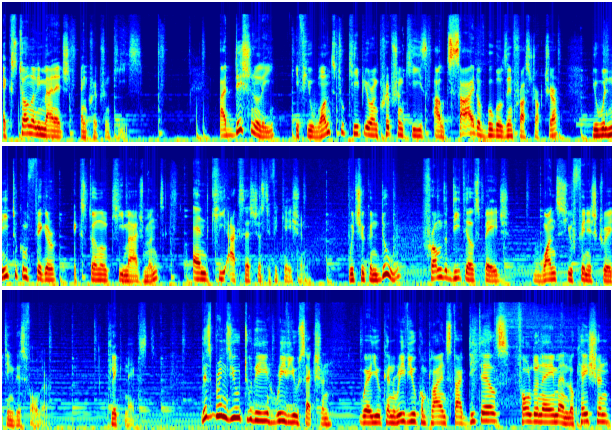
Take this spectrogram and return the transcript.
externally managed encryption keys. Additionally, if you want to keep your encryption keys outside of Google's infrastructure, you will need to configure external key management and key access justification, which you can do from the details page once you finish creating this folder. Click Next. This brings you to the review section, where you can review compliance type details, folder name and location,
